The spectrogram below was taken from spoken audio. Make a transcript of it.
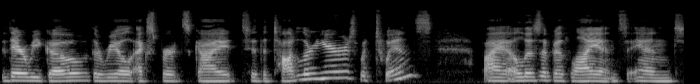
There We Go, The Real Expert's Guide to the Toddler Years with Twins by Elizabeth Lyons. And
